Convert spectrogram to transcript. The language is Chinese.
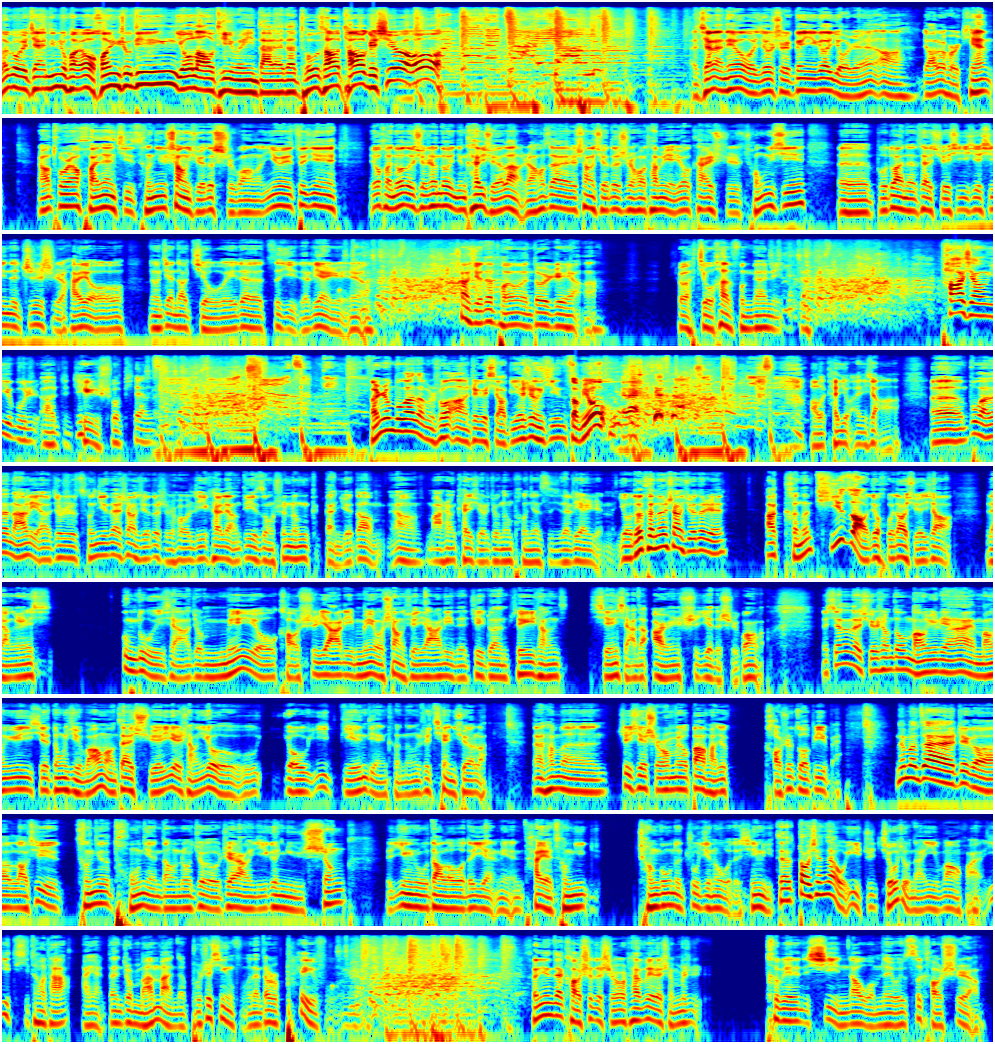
好了，各位亲爱的听众朋友，欢迎收听由老 T 为你带来的吐槽 Talk Show。前两天我就是跟一个友人啊聊了会儿天，然后突然怀念起曾经上学的时光了。因为最近有很多的学生都已经开学了，然后在上学的时候，他们也又开始重新呃不断的在学习一些新的知识，还有能见到久违的自己的恋人啊。上学的朋友们都是这样啊，是吧？久旱逢甘霖，他乡遇故知啊，这这个说偏了。反正不管怎么说啊，这个小别胜新怎么又回来？好了，开句玩笑啊，呃，不管在哪里啊，就是曾经在上学的时候离开两地，总是能感觉到啊，马上开学了就能碰见自己的恋人了。有的可能上学的人啊，可能提早就回到学校，两个人。共度一下，就没有考试压力、没有上学压力的这段非常闲暇的二人世界的时光了。那现在的学生都忙于恋爱，忙于一些东西，往往在学业上又有有一点点可能是欠缺了。那他们这些时候没有办法，就考试作弊呗。那么在这个老 T 曾经的童年当中，就有这样一个女生映入到了我的眼帘，她也曾经。成功的住进了我的心里，在到现在我一直久久难以忘怀。一提到他，哎呀，但就满满的不是幸福，那都是佩服。曾经在考试的时候，他为了什么特别吸引到我们的？有一次考试啊，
